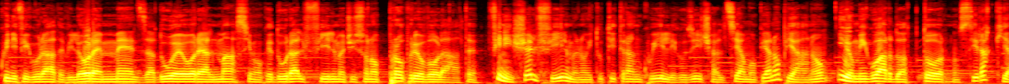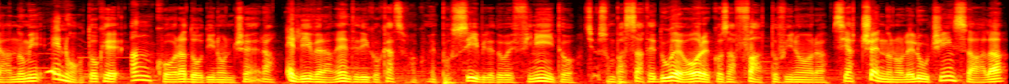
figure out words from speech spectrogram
Quindi figuratevi, l'ora e mezza, due ore al massimo che dura il film ci sono proprio volate. Finisce il film, noi tutti tranquilli così ci alziamo piano piano, io mi guardo attorno stiracchiandomi e noto che ancora Dodi non c'era. E lì veramente dico, cazzo, ma com'è possibile? Dove è finito? Cioè, sono passate due ore, cosa ha fatto finora? Si accendono le luci in sala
